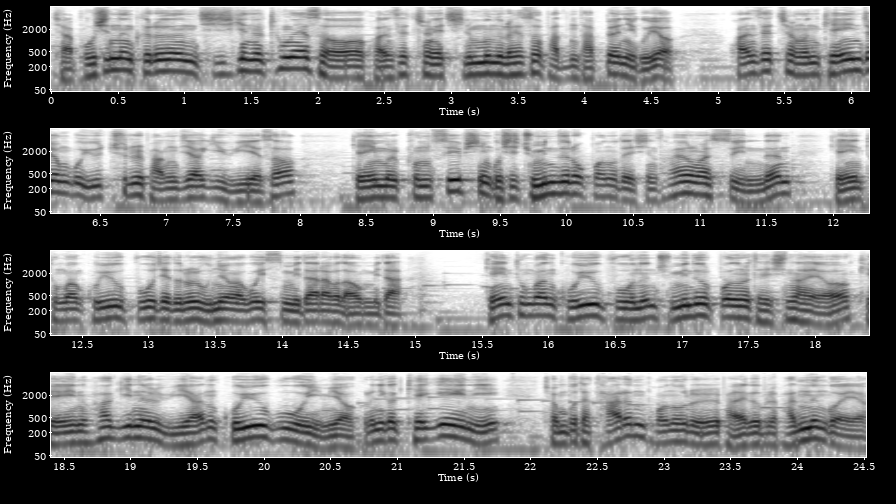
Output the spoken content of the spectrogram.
자 보시는 글은 지식인을 통해서 관세청에 질문을 해서 받은 답변이고요. 관세청은 개인정보 유출을 방지하기 위해서 개인 물품 수입 신고 시 주민등록번호 대신 사용할 수 있는 개인 통관 고유 부호 제도를 운영하고 있습니다 라고 나옵니다. 개인 통관 고유 부호는 주민등록번호를 대신하여 개인 확인을 위한 고유 부호이며 그러니까 개개인이 전부 다 다른 번호를 발급을 받는 거예요.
